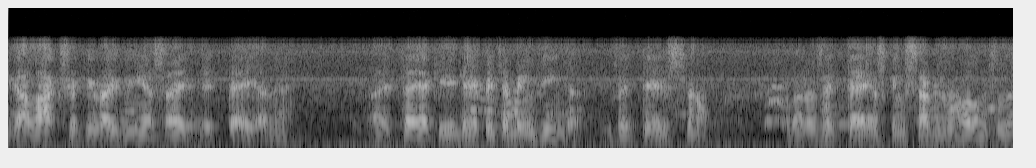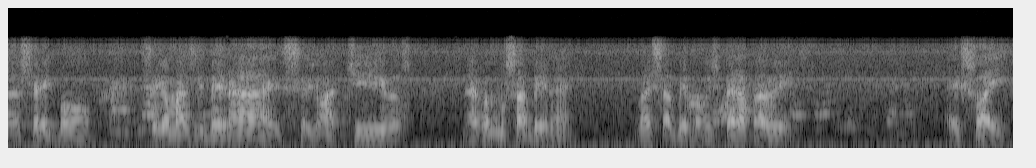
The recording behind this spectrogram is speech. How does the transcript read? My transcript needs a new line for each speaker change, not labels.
Galáxia que vai vir essa Eteia, né? A Eteia aqui, de repente, é bem-vinda. Os ETs, não. Agora, as Eteias, quem sabe não rolam uns lances aí bom, sejam mais liberais, sejam ativas, né? Vamos saber, né? Vai saber, vamos esperar para ver. É isso aí.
